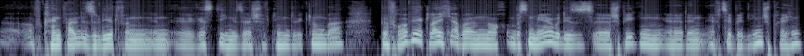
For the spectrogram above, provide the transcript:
auf keinen Fall isoliert von den äh, restlichen gesellschaftlichen Entwicklungen war. Bevor wir gleich aber noch ein bisschen mehr über dieses äh, Spiel gegen äh, den FC Berlin sprechen,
